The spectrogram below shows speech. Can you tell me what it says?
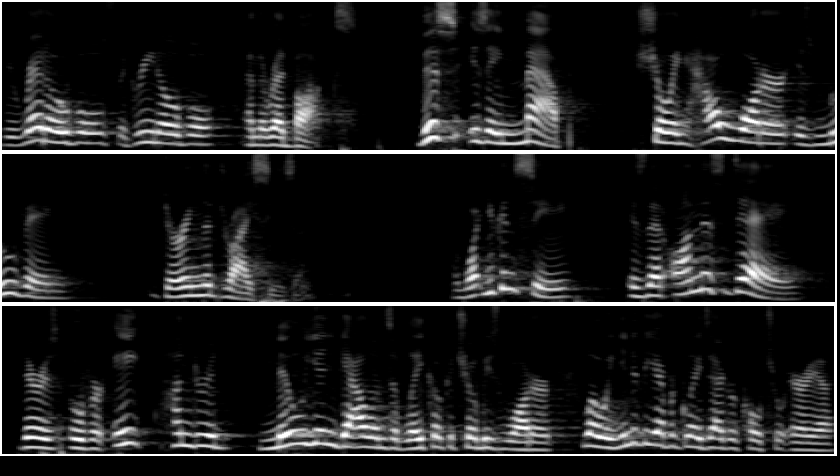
the red ovals, the green oval, and the red box. This is a map showing how water is moving during the dry season. And what you can see is that on this day, there is over 800 million gallons of Lake Okeechobee's water flowing into the Everglades agricultural area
